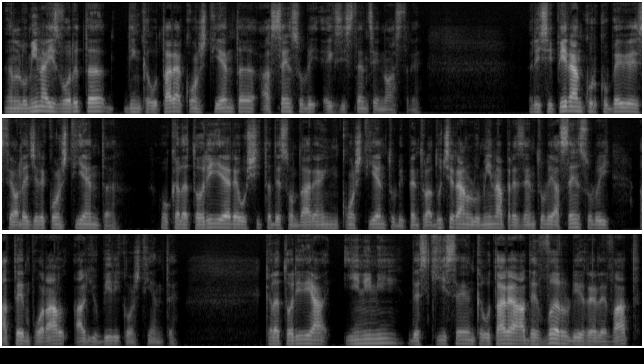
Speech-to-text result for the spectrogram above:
în lumina izvorâtă din căutarea conștientă a sensului existenței noastre. Risipirea în curcubeu este o alegere conștientă, o călătorie reușită de sondarea inconștientului pentru aducerea în lumina prezentului a sensului atemporal al iubirii conștiente. Călătoria inimii deschise în căutarea adevărului relevat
